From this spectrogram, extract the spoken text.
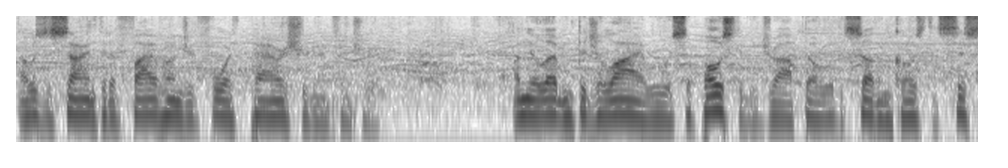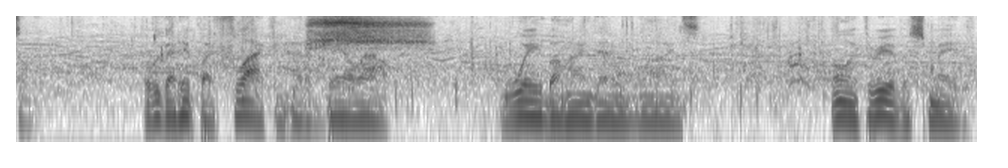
I was assigned to the 504th Parachute Infantry. On the 11th of July, we were supposed to be dropped over the southern coast of Sicily, but we got hit by flak and had to bail out, way behind enemy lines. Only three of us made it.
